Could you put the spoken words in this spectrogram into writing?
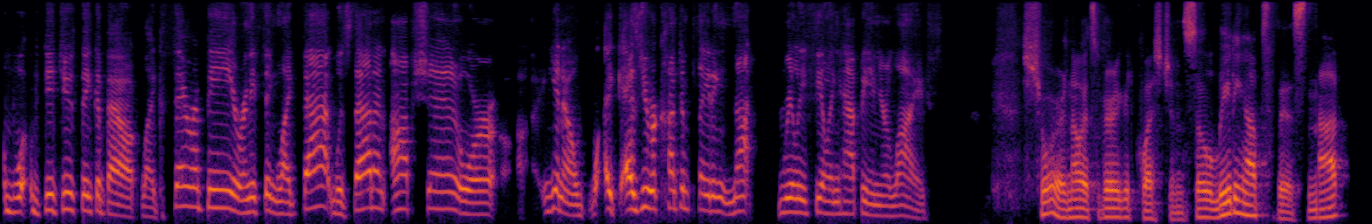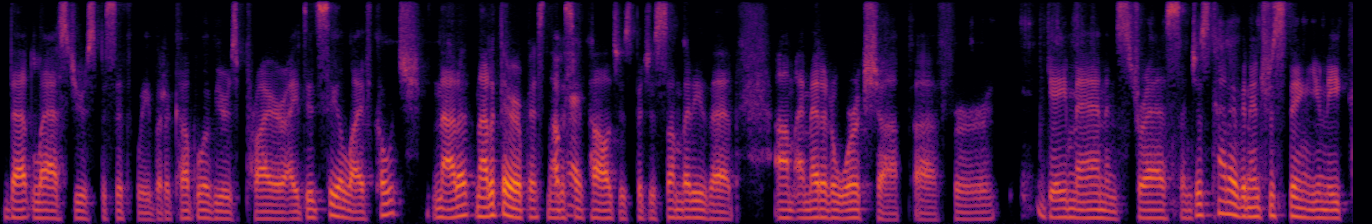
what, did you think about like therapy or anything like that? Was that an option, or uh, you know, like, as you were contemplating not really feeling happy in your life? Sure. No, it's a very good question. So, leading up to this, not that last year specifically, but a couple of years prior, I did see a life coach, not a not a therapist, not okay. a psychologist, but just somebody that um, I met at a workshop uh, for gay men and stress, and just kind of an interesting, unique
